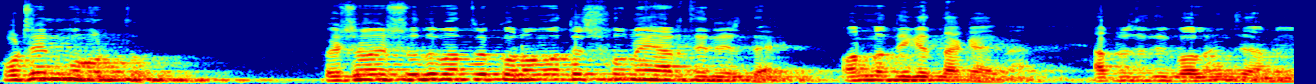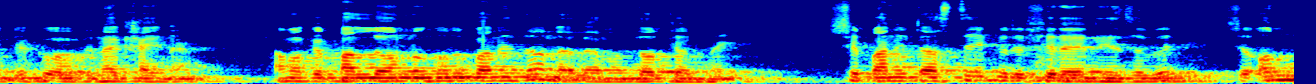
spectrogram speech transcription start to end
কঠিন মুহূর্ত। ওই সময় শুধুমাত্র কোনো মতে শুনে আর জিনিস দেয়, অন্যদিকে তাকায় না। আপনি যদি বলেন যে আমি পেকো না খাই না, আমাকে পারলে অন্য কোনো পানি দাও, নাহলে আমার দরকার নাই। সে পানিটা আস্তে করে ফিরিয়ে নিয়ে যাবে, সে অন্য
